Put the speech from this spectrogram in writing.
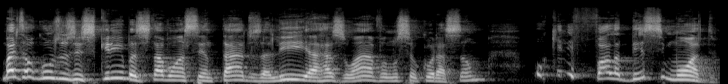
Mas alguns dos escribas estavam assentados ali e arrazoavam no seu coração, por que ele fala desse modo?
